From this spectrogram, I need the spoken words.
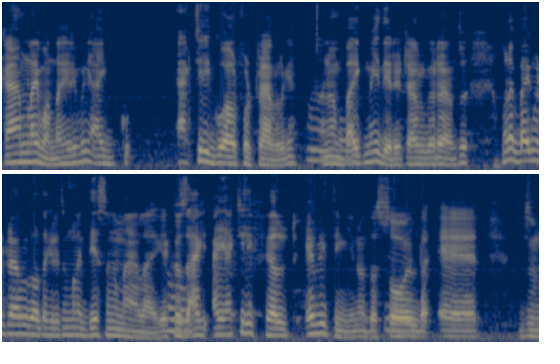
कामलाई भन्दाखेरि पनि I actually go out for travel क्या अनि म। बाइकमै धेरै ट्राभल गरेर हुन्छु मलाई बाइकमा ट्राभल गर्दाखेरि चाहिँ मलाई देशसँग माया लाग्यो because. I I actually felt everything you know the soil the air जुन।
